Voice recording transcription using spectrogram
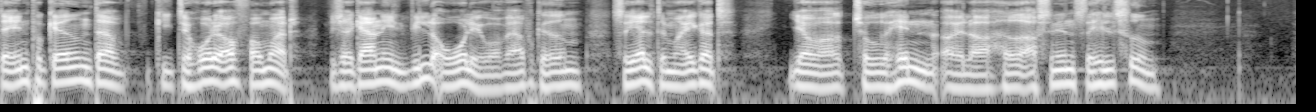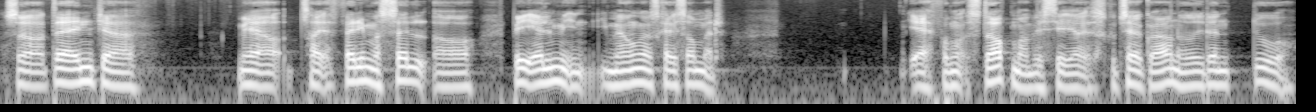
derinde på gaden, der gik det hurtigt op for mig, at hvis jeg gerne egentlig ville overleve og være på gaden, så hjalp det mig ikke, at jeg var toget hen, eller havde abstinens hele tiden. Så der endte jeg med at tage fat i mig selv og bede alle mine, i min omgangskreds om at ja, for stoppe mig, hvis jeg skulle til at gøre noget i den dur.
